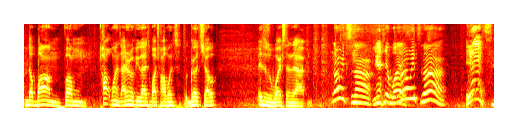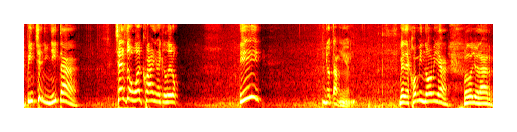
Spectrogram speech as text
the bomb from Hot Ones. I don't know if you guys watch Hot Ones. Good show. This is worse than that. No, it's not. Yes, it was. No, it's not. yes. Pinche niñita. Says the one crying like a little. Y Yo también. me dejó mi novia. Puedo llorar.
